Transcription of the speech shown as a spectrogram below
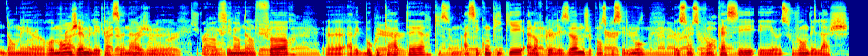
dans mes euh, romans. J'aime les personnages féminins forts, avec beaucoup de caractère, qui sont assez compliqués, alors que les hommes, je pense que c'est le mot, sont souvent cassés et souvent des lâches.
